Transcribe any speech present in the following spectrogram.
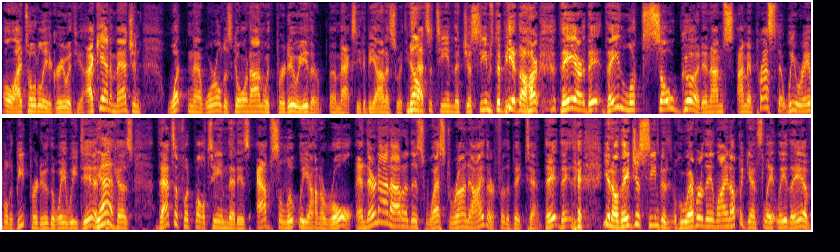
Oh, I totally agree with you. I can't imagine what in the world is going on with Purdue either, uh, Maxie. To be honest with you, no. that's a team that just seems to be at the heart. They are they they looked so good, and I'm I'm impressed that we were able to beat Purdue the way we did yeah. because that's a football team that is absolutely on a roll, and they're not out of this West run either for the Big Ten. They, they, you know, they just seem to whoever they line up against lately, they have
